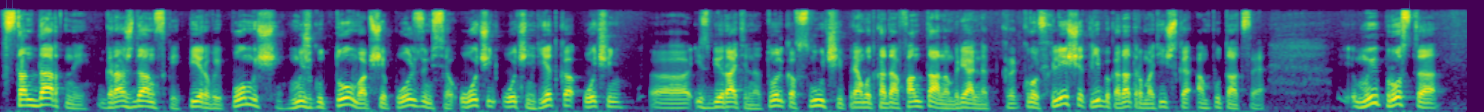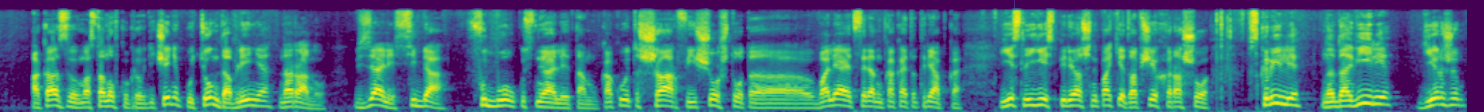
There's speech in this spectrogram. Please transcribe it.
В стандартной гражданской первой помощи мы жгутом вообще пользуемся очень-очень редко, очень избирательно, только в случае, прям вот когда фонтаном реально кровь хлещет, либо когда травматическая ампутация. Мы просто оказываем остановку кровотечения путем давления на рану. Взяли себя, футболку сняли, там какой-то шарф, еще что-то, валяется рядом какая-то тряпка. Если есть перевязочный пакет, вообще хорошо. Вскрыли, надавили, держим,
